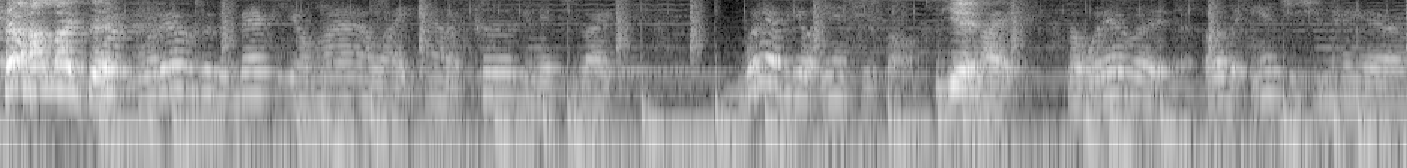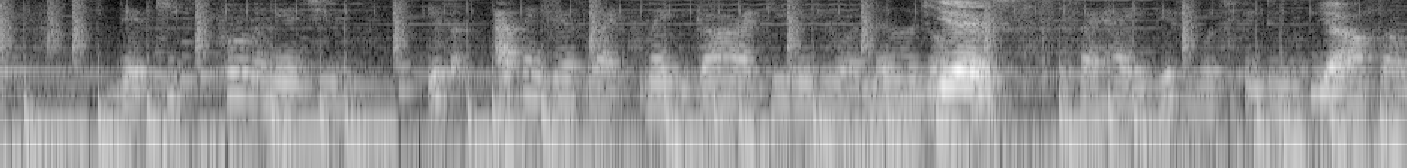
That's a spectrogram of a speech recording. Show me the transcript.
I like that. What- Whatever's in the back of your mind, like kind of tugging at you, like whatever your interests are. Yes. Like so, whatever other interests you have that keeps pulling at you, it's. I think that's like maybe God giving you a nudge. Or Yes. To say, hey, this is what you can do. Yeah. Also,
